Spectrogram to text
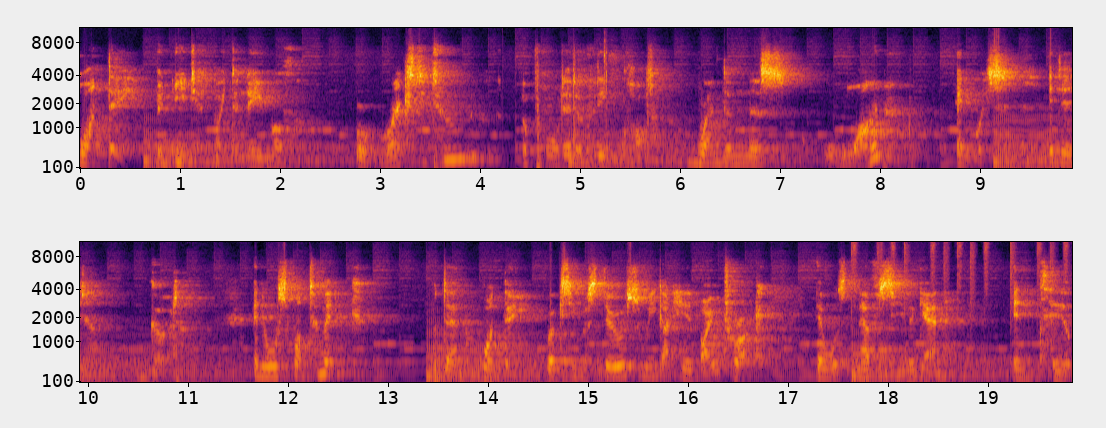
One day, an idiot by the name of Rextitude reported a thing called randomness 1. Anyways, it did good, and it was fun to make. But then, one day, Rexy mysteriously got hit by a truck and was never seen again until.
